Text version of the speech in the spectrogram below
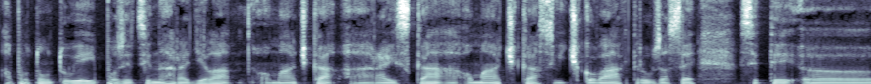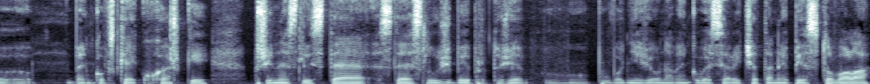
a potom tu její pozici nahradila omáčka rajská a omáčka svíčková, kterou zase si ty uh, venkovské kuchařky přinesly z té, z té služby, protože původně že na venkově se rajčata nepěstovala,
